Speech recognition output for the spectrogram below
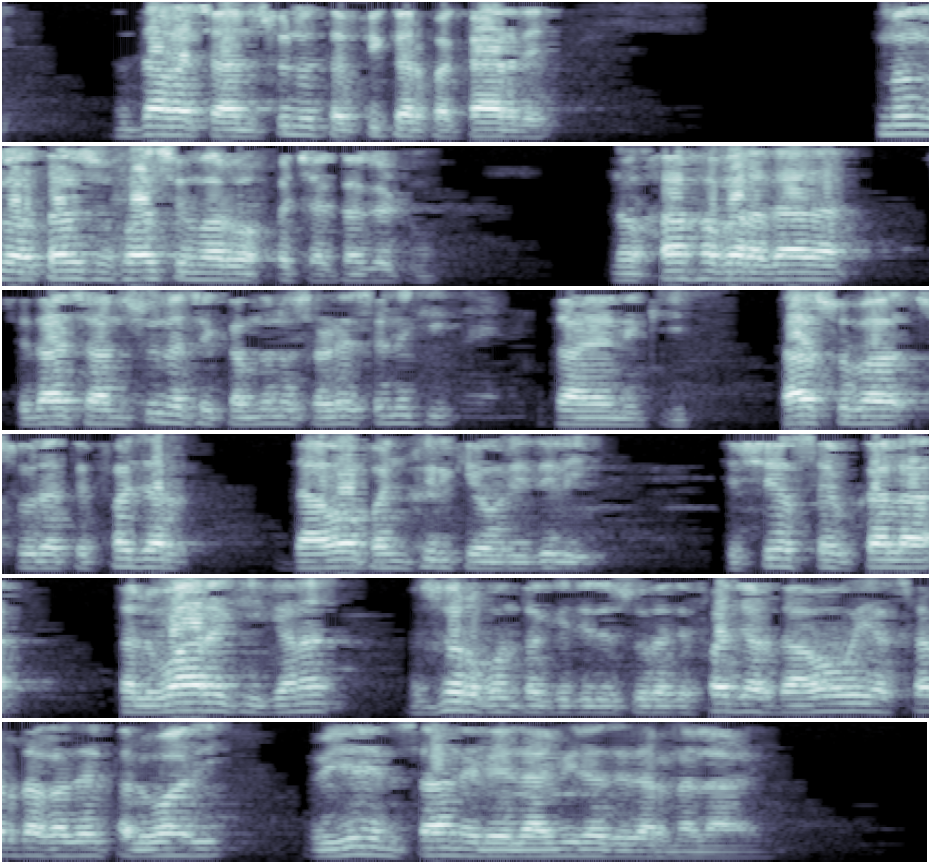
دغه چانسونو ته فکر پکار دی موږ او تاسو خاص عمر وخت په چکا ګټو نو ښه خبره ده چې دا چانسونه چې کمونو سړې سن کی ضایع نه کی تاسو به سورته فجر داوا پنځیر کې اوریدلی چې شیخ صاحب کله تلوار کی کنه زر غونته کې د سورته فجر داوا وي اکثر د غزای تلواری وی انسان لیلامی را درنه لاړ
